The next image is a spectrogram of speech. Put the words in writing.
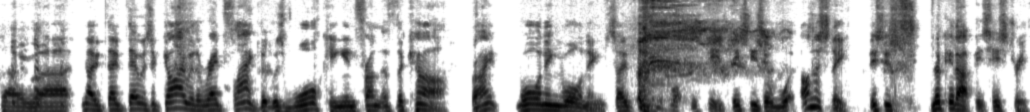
so uh, no, there, there, was a guy with a red flag that was walking in front of the car. Right, warning, warning. So this is what this is. This is a honestly, this is look it up. It's history.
